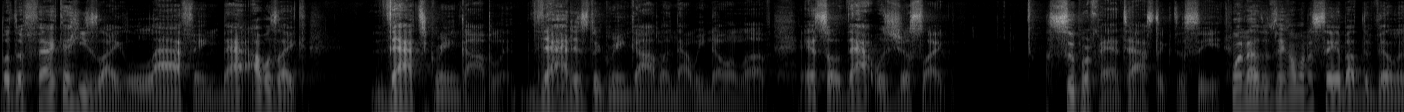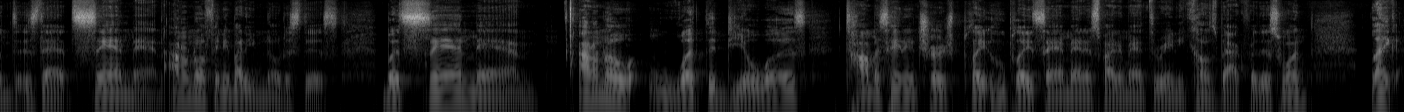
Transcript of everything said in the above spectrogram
But the fact that he's like laughing, that I was like, that's Green Goblin. That is the Green Goblin that we know and love. And so that was just like super fantastic to see. One other thing I want to say about the villains is that Sandman, I don't know if anybody noticed this, but Sandman, I don't know what the deal was. Thomas Haden Church played who played Sandman in Spider-Man 3 and he comes back for this one. Like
